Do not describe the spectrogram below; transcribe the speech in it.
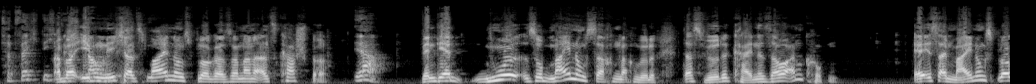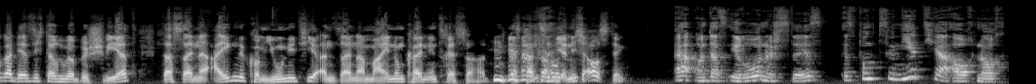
tatsächlich Aber eben nicht als Meinungsblogger, sondern als Kasper. Ja, Wenn der nur so Meinungssachen machen würde, das würde keine Sau angucken. Er ist ein Meinungsblogger, der sich darüber beschwert, dass seine eigene Community an seiner Meinung kein Interesse hat. Das kannst du dir nicht ausdenken. Ja, und das Ironischste ist, es funktioniert ja auch noch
